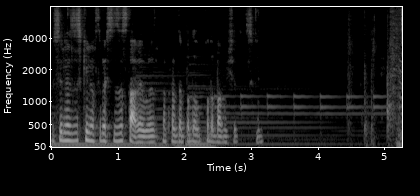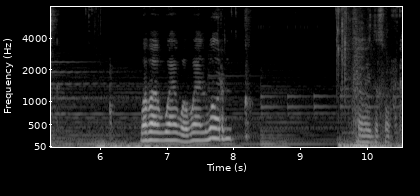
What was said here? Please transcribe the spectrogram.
jest jeden ze skinów, które sobie zostawię, bo naprawdę podo podoba mi się ten skin. Well, well, well, well, worn. To jest dosłowka.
